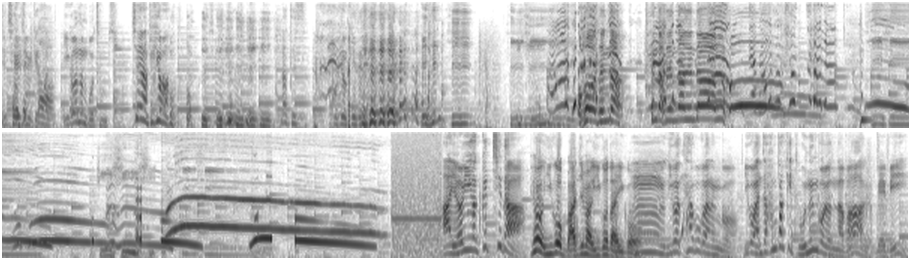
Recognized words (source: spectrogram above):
이거 제일. 재밌겠다. 이거는 못 참지. 시현아 비켜봐. 나 됐어. 오케이 오케이 됐어. 히히 히히 히히 어 된다. 된다. 된다 된다 아 여기가 끝이다 형 이거 마지막 이거다 이거. 음 이거 타고 가는 거 이거 완전 한 바퀴 도는 거였나봐 맵이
